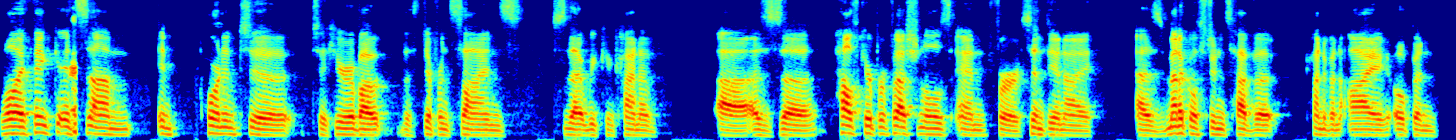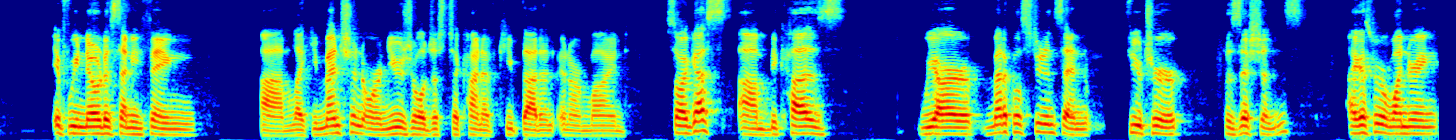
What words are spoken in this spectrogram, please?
Well, I think it's um, important to to hear about the different signs so that we can kind of, uh, as uh, healthcare professionals, and for Cynthia and I, as medical students, have a kind of an eye open. If we notice anything um, like you mentioned, or unusual, just to kind of keep that in, in our mind. So I guess um, because we are medical students and future physicians, I guess we were wondering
